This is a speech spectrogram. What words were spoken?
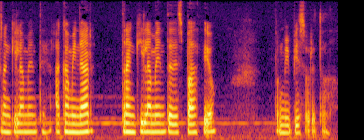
tranquilamente, a caminar tranquilamente, despacio, por mi pie sobre todo.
